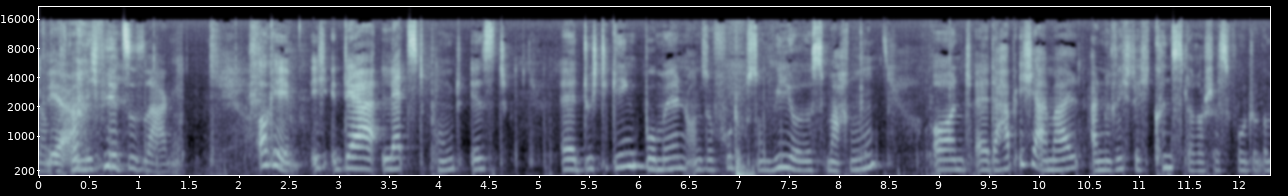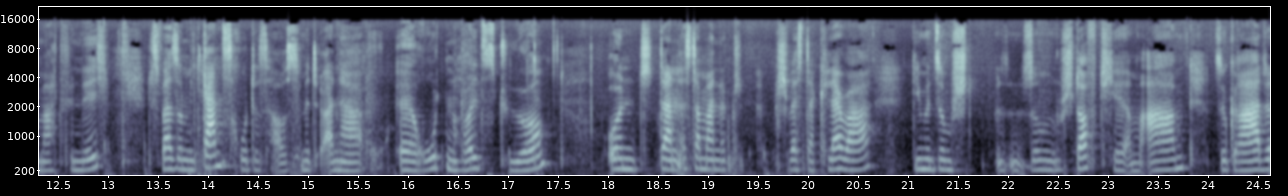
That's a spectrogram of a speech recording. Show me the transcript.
Da Ja. muss man nicht viel zu sagen. Okay, ich, der letzte Punkt ist äh, durch die Gegend bummeln und so Fotos und Videos machen. Und äh, da habe ich einmal ein richtig künstlerisches Foto gemacht, finde ich. Das war so ein ganz rotes Haus mit einer äh, roten Holztür. Und dann ist da meine Schwester Clara, die mit so einem, so einem Stofftier im Arm so gerade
